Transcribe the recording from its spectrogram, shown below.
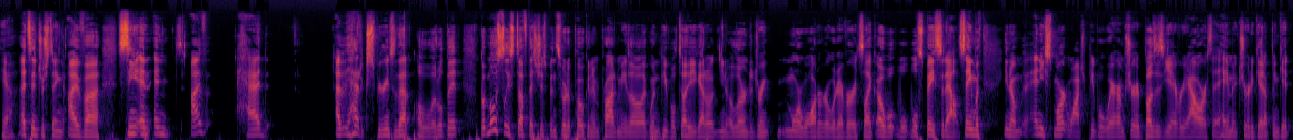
Yeah, that's interesting. I've uh, seen and and I've had I've had experience with that a little bit, but mostly stuff that's just been sort of poking and prodding me. Like when people tell you you got to, you know, learn to drink more water or whatever, it's like, oh, we'll, we'll, we'll, space it out. Same with, you know, any smartwatch people wear. I'm sure it buzzes you every hour, say, hey, make sure to get up and get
